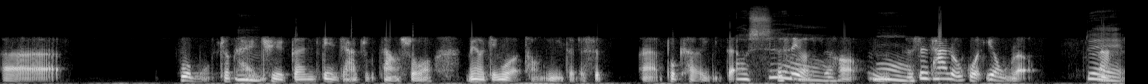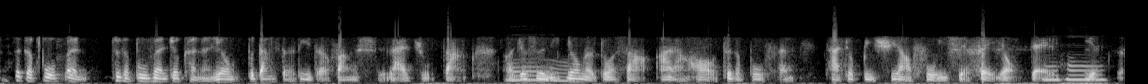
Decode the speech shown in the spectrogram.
呃父母就可以去跟店家主张说，没有经过同意，这个是。呃，不可以的。哦，是。可是有时候，嗯，可是他如果用了，对这个部分，这个部分就可能用不当得利的方式来主张，啊，就是你用了多少啊，然后这个部分他就必须要付一些费用给业者。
